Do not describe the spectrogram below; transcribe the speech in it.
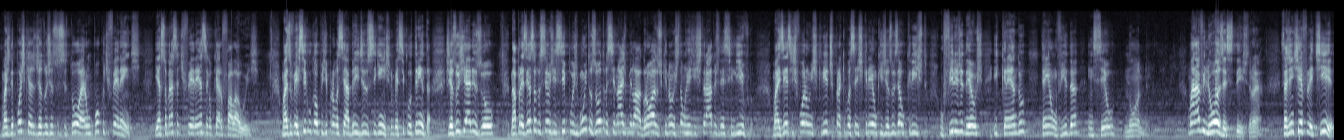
Mas depois que Jesus ressuscitou, era um pouco diferente. E é sobre essa diferença que eu quero falar hoje. Mas o versículo que eu pedi para você abrir diz o seguinte, no versículo 30: Jesus realizou, na presença dos seus discípulos, muitos outros sinais milagrosos que não estão registrados nesse livro, mas esses foram escritos para que vocês creiam que Jesus é o Cristo, o Filho de Deus, e crendo, tenham vida em seu nome. Maravilhoso esse texto, não é? Se a gente refletir,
